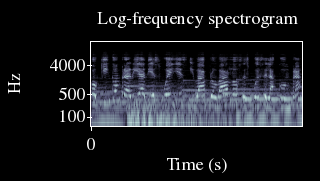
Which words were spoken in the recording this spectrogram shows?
¿O quién compraría 10 bueyes y va a probarlos después de la compra?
